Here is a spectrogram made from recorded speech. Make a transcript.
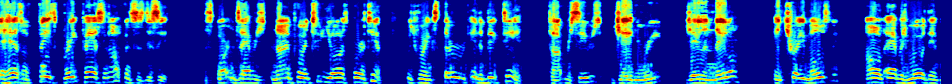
that hasn't faced great passing offenses this season. The Spartans averaged 9.2 yards per attempt, which ranks third in the Big Ten. Top receivers, Jayden Reed, Jalen Nailor, and Tre Mosley, all average more than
